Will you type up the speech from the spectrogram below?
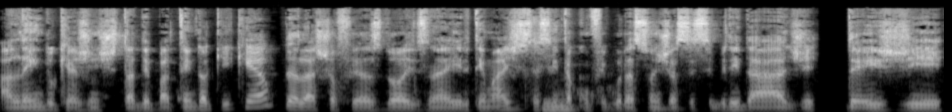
além do que a gente está debatendo aqui, que é o The Last of Us 2, né? Ele tem mais de 60 Sim. configurações de acessibilidade, desde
